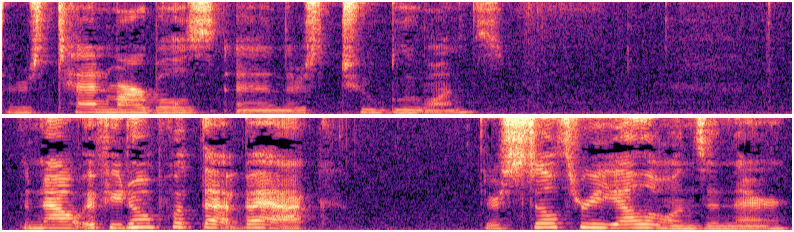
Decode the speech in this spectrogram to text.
there's 10 marbles and there's two blue ones. But now if you don't put that back, there's still three yellow ones in there,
